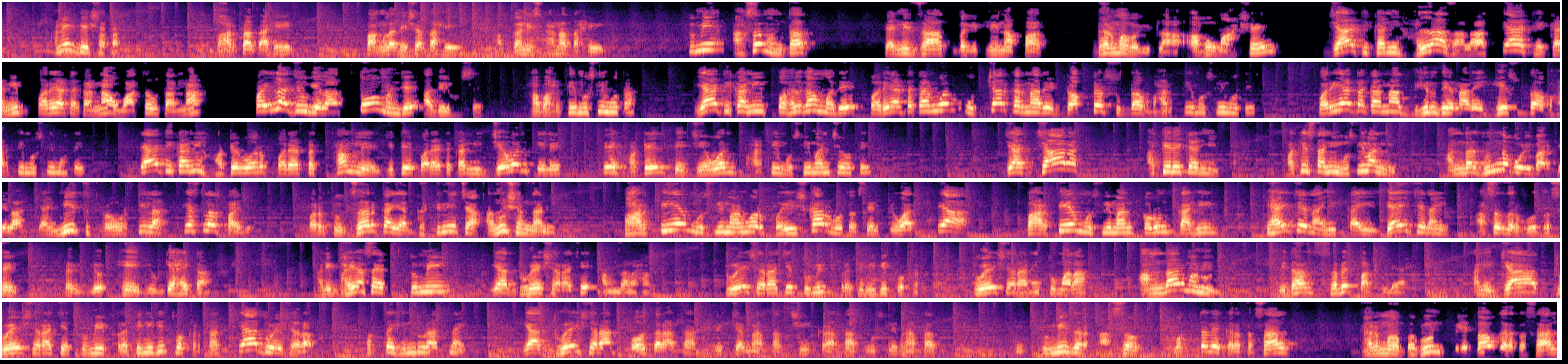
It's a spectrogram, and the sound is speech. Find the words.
अनेक देशात आहे. भारतात आहे बांगलादेशात आहे अफगाणिस्तानात आहे. तुम्ही असं म्हणतात त्यांनी जात बघितली ना पात धर्म बघितला. अहो महाशय ज्या ठिकाणी हल्ला झाला त्या ठिकाणी पर्यटकांना वाचवताना पहिला जीव गेला तो म्हणजे आदिल हुसेन. हा भारतीय मुस्लिम होता. या ठिकाणी पहलगाममध्ये पर्यटकांवर उपचार करणारे डॉक्टर सुद्धा भारतीय मुस्लिम होते. पर्यटकांना धीर देणारे हे सुद्धा भारतीय मुस्लिम होते. त्या ठिकाणी हॉटेलवर पर्यटक थांबले जिथे पर्यटकांनी जेवण केले ते हॉटेल ते जेवण भारतीय मुस्लिमांचे होते. ज्या चार अतिरेक्यांनी पाकिस्तानी मुस्लिमांनी अंदाधुंद गोळीबार केला त्या नीच प्रवृत्तीला ठेचलंच पाहिजे. परंतु जर का या घटनेच्या अनुषंगाने भारतीय मुस्लिमांवर बहिष्कार होत असेल किंवा त्या भारतीय मुस्लिमांकडून काही घ्यायचे नाही काही द्यायचे नाही असं जर होत असेल तर यो हे योग्य आहे का? आणि भैयासाहेब तुम्ही या धुळे शहराचे आमदार आहात. धुळे शहराचे तुम्ही प्रतिनिधित्व करता. धुळे शहराने तुम्हाला आमदार म्हणून विधानसभेत पाठवले आहे. आणि ज्या धुळे शहराचे तुम्ही प्रतिनिधित्व करतात त्या धुळे शहरात फक्त हिंदू राहत नाही. या धुळे शहरात बौद्ध राहतात ख्रिश्चन राहतात शीख राहतात मुस्लिम राहतात. तुम्ही जर असं वक्तव्य करत असाल धर्म बघून भेदभाव करत असाल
